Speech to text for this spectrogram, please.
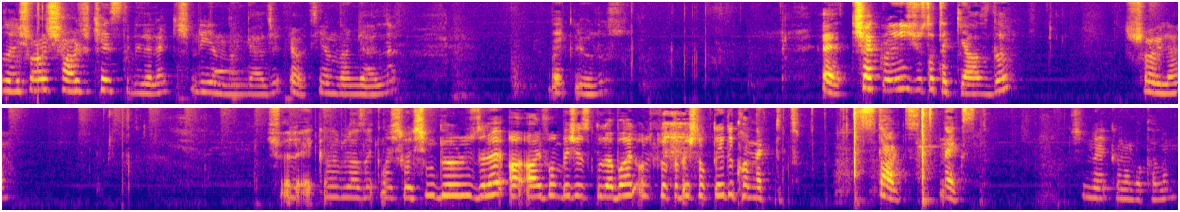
Ve şu an şarjı kesti bilerek. Şimdi yeniden gelecek. Evet yeniden geldi. Bekliyoruz. Evet check range usta tek yazdı. Şöyle. Şöyle ekranı biraz yaklaştıralım. Şimdi gördüğünüz üzere iPhone 5s Global 13.5.7 connected. Start. Next. Şimdi ekrana bakalım.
